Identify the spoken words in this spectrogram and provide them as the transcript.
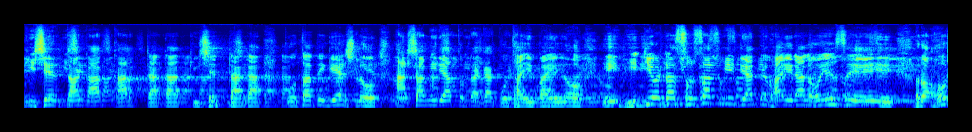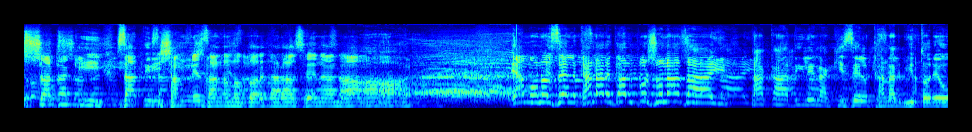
কিসের টাকা, কার টাকা, কিসের টাকা, কোথা থেকে আসলো, আসামির এত টাকা কোথায় পাইলো? এই ভিডিওটা সোশ্যাল মিডিয়াতে ভাইরাল হয়েছে। রহস্যটা কি? জাতির সামনে জানানোর দরকার আছে না না এমন জেলখানার গল্প শোনা যায়। টাকা দিলে নাকি জেলখানার ভিতরেও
